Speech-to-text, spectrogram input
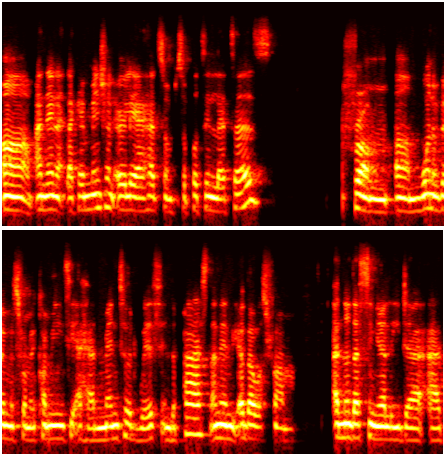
Um, and then, like I mentioned earlier, I had some supporting letters from um, one of them was from a community I had mentored with in the past, and then the other was from another senior leader at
